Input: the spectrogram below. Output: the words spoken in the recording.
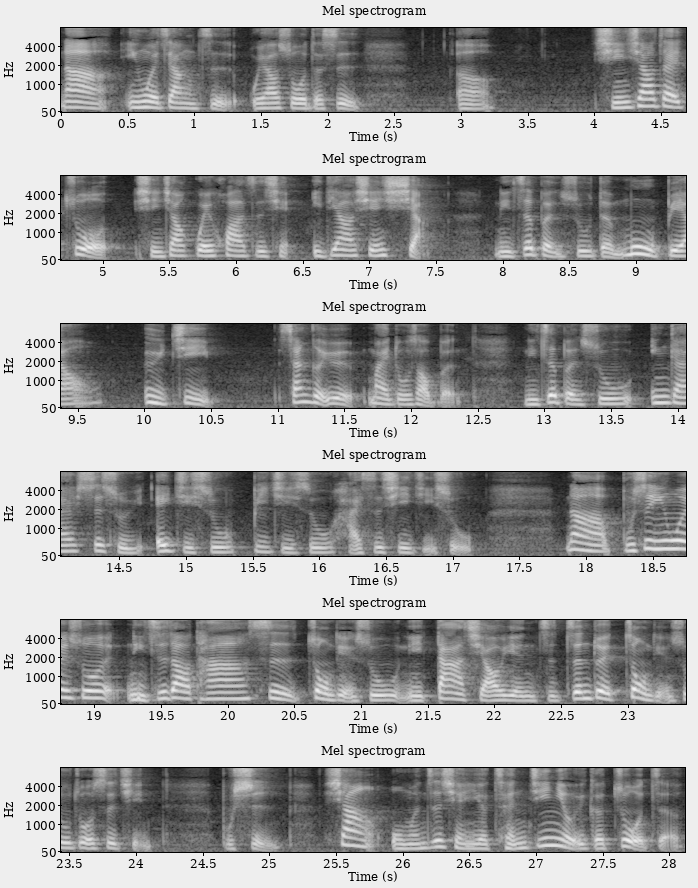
那因为这样子，我要说的是，呃，行销在做行销规划之前，一定要先想你这本书的目标，预计三个月卖多少本？你这本书应该是属于 A 级书、B 级书还是 C 级书？那不是因为说你知道它是重点书，你大小眼只针对重点书做事情，不是。像我们之前也曾经有一个作者，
